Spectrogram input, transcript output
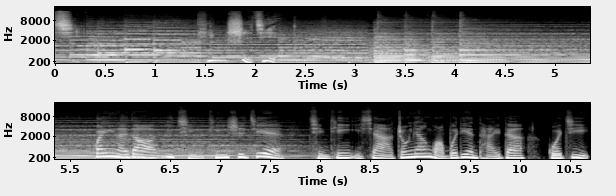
起听世界，欢迎来到一起听世界，请听一下中央广播电台的国际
